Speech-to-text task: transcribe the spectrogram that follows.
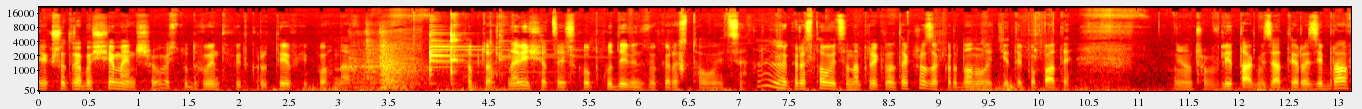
Якщо треба ще менше, ось тут гвинт відкрутив і погнав. Тобто, навіщо цей скоб? Куди він використовується? Ну, Він використовується, наприклад, якщо за кордон летіти копати. Щоб в літак взяти, розібрав,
